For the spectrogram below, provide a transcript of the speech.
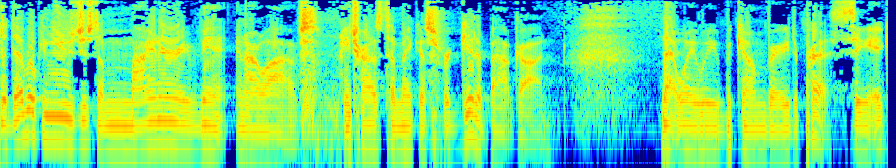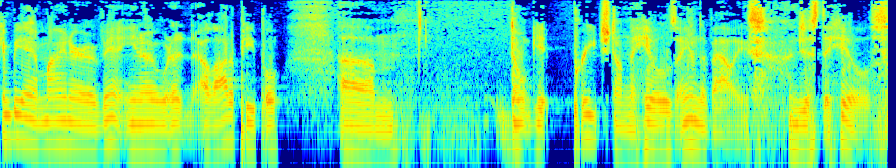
The devil can use just a minor event in our lives. He tries to make us forget about God. That way we become very depressed. See, it can be a minor event. You know, a lot of people um, don't get preached on the hills and the valleys, and just the hills.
